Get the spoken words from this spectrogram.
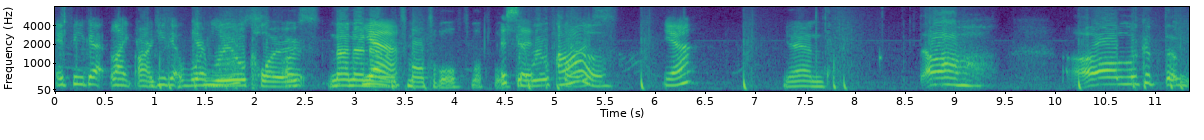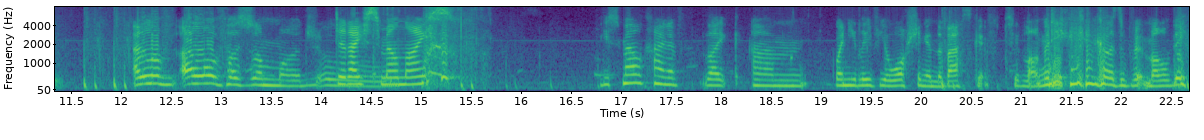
If you get like, Alright, do you get one get real use, or- close. No, no, Yeah. no. It's multiple. It's multiple. Is get it? real close. Oh, yeah. Yeah, and oh, oh, look at them. I love, I love her so much. Did I smell nice? You smell kind of like um when you leave your washing in the basket for too long and it goes a bit moldy.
